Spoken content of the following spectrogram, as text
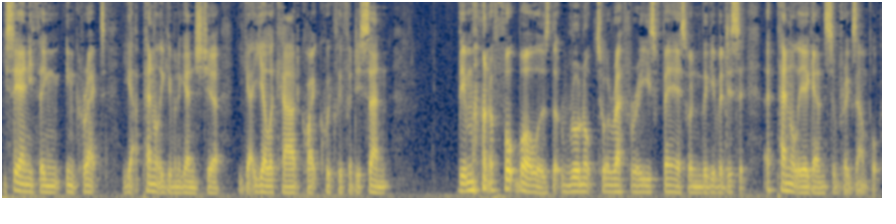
You see anything incorrect, you get a penalty given against you. You get a yellow card quite quickly for dissent the amount of footballers that run up to a referee's face when they give a, dis- a penalty against them, for example.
